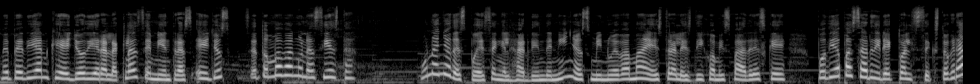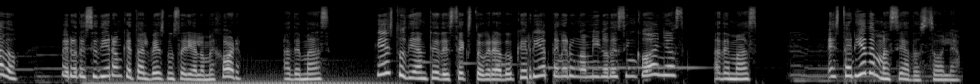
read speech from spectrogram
me pedían que yo diera la clase mientras ellos se tomaban una siesta. Un año después, en el jardín de niños, mi nueva maestra les dijo a mis padres que podía pasar directo al sexto grado, pero decidieron que tal vez no sería lo mejor. Además, ¿qué estudiante de sexto grado querría tener un amigo de cinco años? Además, estaría demasiado sola.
